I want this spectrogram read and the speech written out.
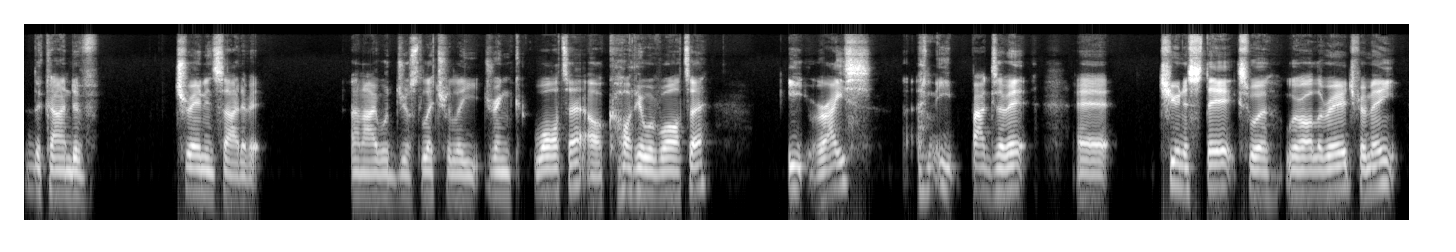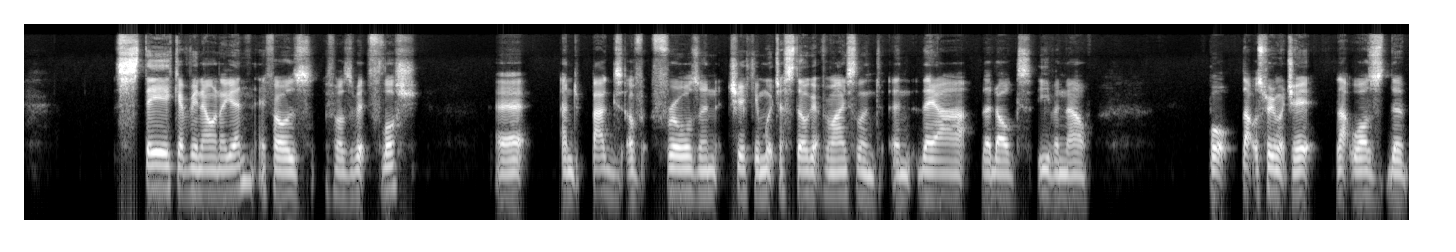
the kind of training side of it. And I would just literally drink water or cordial with water, eat rice and eat bags of it. Uh, tuna steaks were, were all the rage for me. Steak every now and again if I was if I was a bit flush. Uh, and bags of frozen chicken, which I still get from Iceland, and they are the dogs even now. But that was pretty much it. That was the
